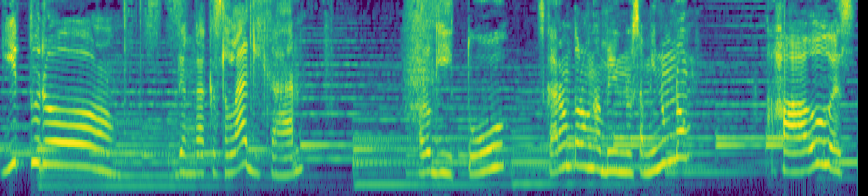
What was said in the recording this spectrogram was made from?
gitu dong. Udah nggak kesel lagi kan? Kalau gitu, sekarang tolong ngambilin Nusa minum dong. Haus.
